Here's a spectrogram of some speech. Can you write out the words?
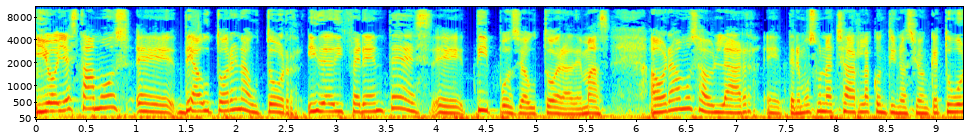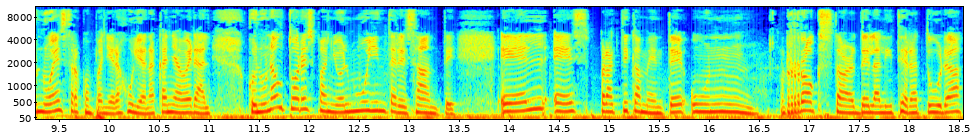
Y hoy estamos eh, de autor en autor y de diferentes eh, tipos de autor, además. Ahora vamos a hablar, eh, tenemos una charla a continuación que tuvo nuestra compañera Juliana Cañaveral con un autor español muy interesante. Él es prácticamente un rockstar de la literatura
